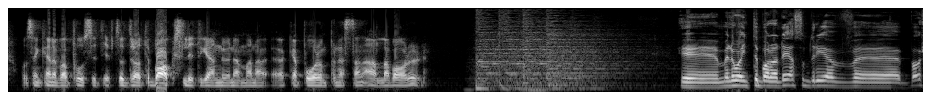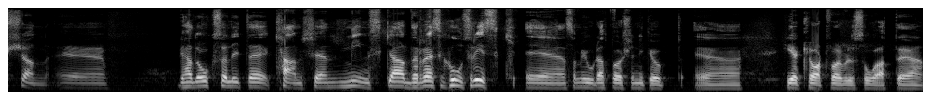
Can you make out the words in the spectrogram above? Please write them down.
Och sen kan det vara positivt att dra tillbaka lite grann nu när man har ökat på dem på nästan alla varor. Ehm, men det var inte bara det som drev eh, börsen. Ehm, vi hade också lite, kanske en minskad recessionsrisk eh, som gjorde att börsen gick upp. Helt klart var det väl så att det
